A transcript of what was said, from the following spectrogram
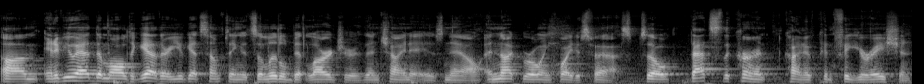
Um, and if you add them all together, you get something that's a little bit larger than China is now and not growing quite as fast. So that's the current kind of configuration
